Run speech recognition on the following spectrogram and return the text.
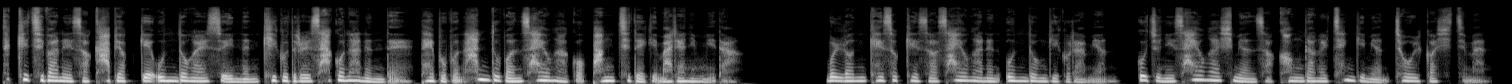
특히 집안에서 가볍게 운동할 수 있는 기구들을 사곤 하는데 대부분 한두 번 사용하고 방치되기 마련입니다. 물론 계속해서 사용하는 운동기구라면 꾸준히 사용하시면서 건강을 챙기면 좋을 것이지만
